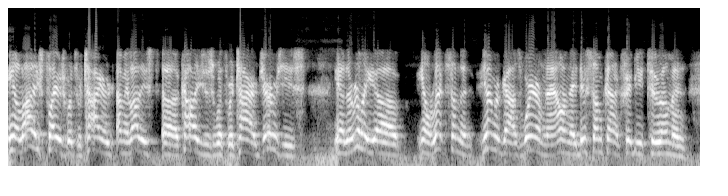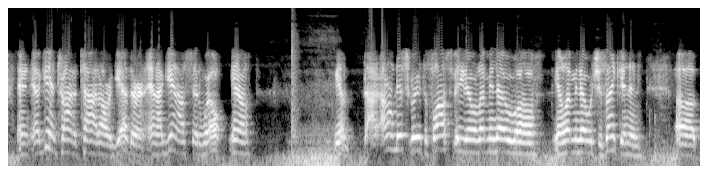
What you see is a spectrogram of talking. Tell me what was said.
you know, a lot of these players with retired, I mean, a lot of these uh, colleges with retired jerseys, you know, they're really uh, you know, let some of the younger guys wear them now, and they do some kind of tribute to them, and and again trying to tie it all together. And, and again, I said, well, you know, you know, I, I don't disagree with the philosophy. You know, let me know, uh, you know, let me know what you're thinking. And uh,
